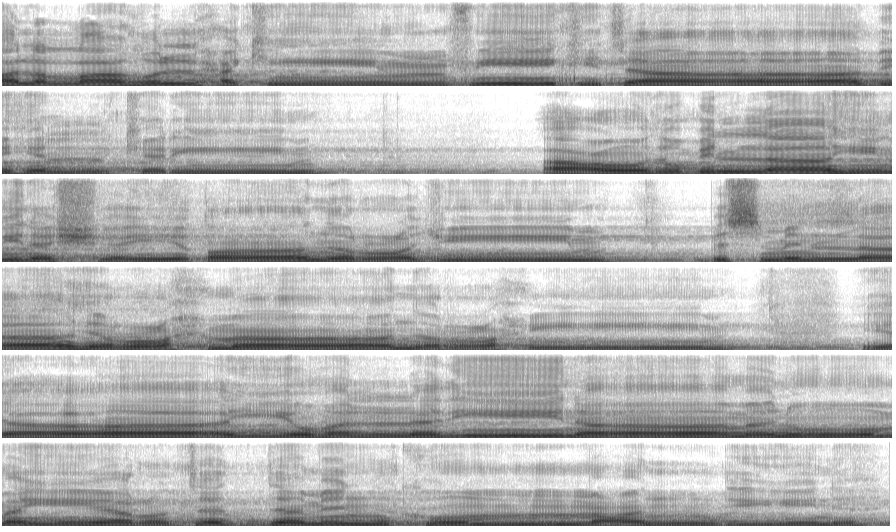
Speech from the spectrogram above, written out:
قال الله الحكيم في كتابه الكريم. أعوذ بالله من الشيطان الرجيم. بسم الله الرحمن الرحيم. يا أيها الذين آمنوا من يرتد منكم عن دينه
